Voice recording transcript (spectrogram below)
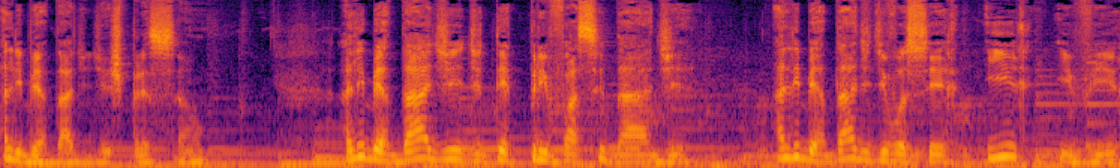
a liberdade de expressão, a liberdade de ter privacidade, a liberdade de você ir e vir,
